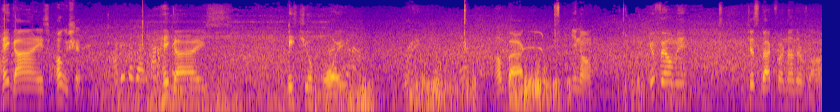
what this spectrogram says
Hey guys. Oh shit. Hey guys. It's your boy. I'm back. You know. You feel me? Just back for another vlog.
